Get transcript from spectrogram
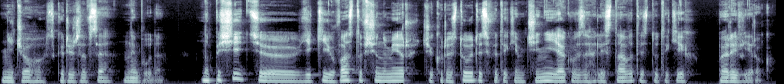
нічого, скоріш за все, не буде. Напишіть, е, який у вас товщиномір, чи користуєтесь ви таким, чи ні, як ви взагалі ставитесь до таких перевірок.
